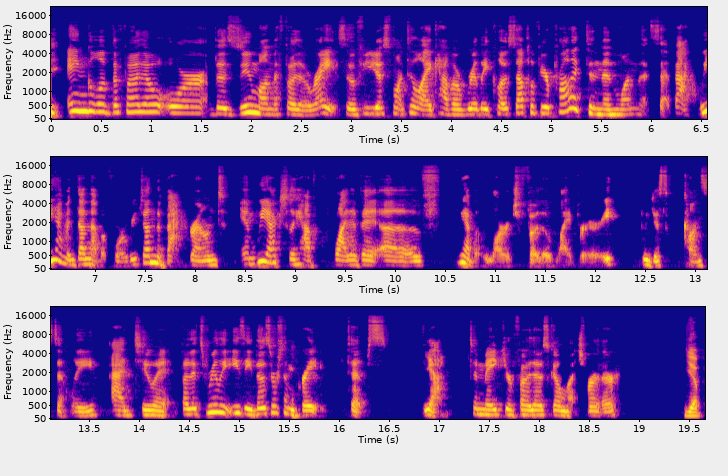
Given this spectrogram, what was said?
the angle of the photo or the zoom on the photo, right? So if you just want to like have a really close up of your product and then one that's set back, we haven't done that before. We've done the background and we actually have quite a bit of, we have a large photo library. We just constantly add to it, but it's really easy. Those are some great tips. Yeah. To make your photos go much further. Yep.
